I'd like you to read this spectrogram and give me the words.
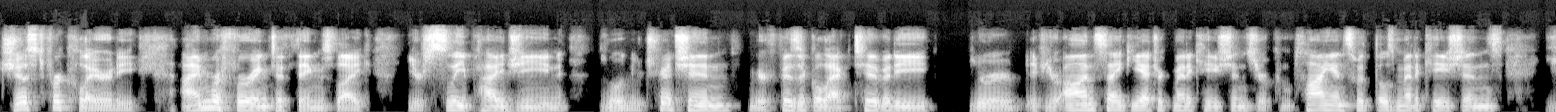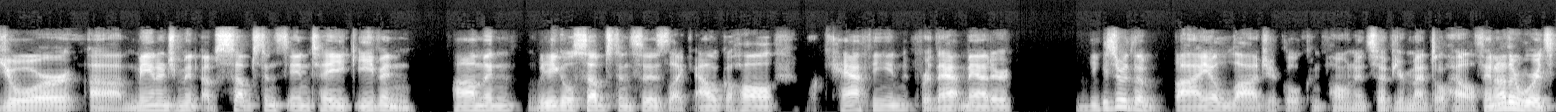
just for clarity, I'm referring to things like your sleep hygiene, your nutrition, your physical activity, if you're on psychiatric medications, your compliance with those medications, your uh, management of substance intake, even common legal substances like alcohol or caffeine for that matter these are the biological components of your mental health. In other words,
